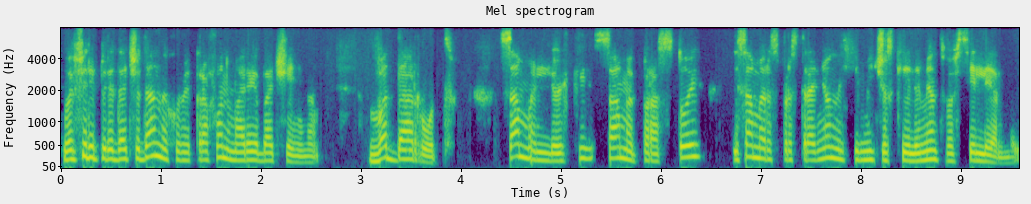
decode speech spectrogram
В эфире передача данных у микрофона Мария Баченина. Водород. Самый легкий, самый простой и самый распространенный химический элемент во Вселенной.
